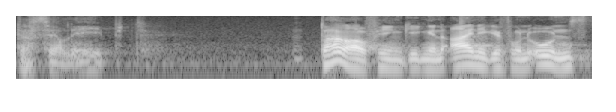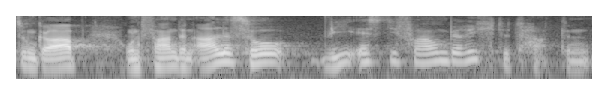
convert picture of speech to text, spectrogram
dass er lebt. Daraufhin gingen einige von uns zum Grab und fanden alles so, wie es die Frauen berichtet hatten,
